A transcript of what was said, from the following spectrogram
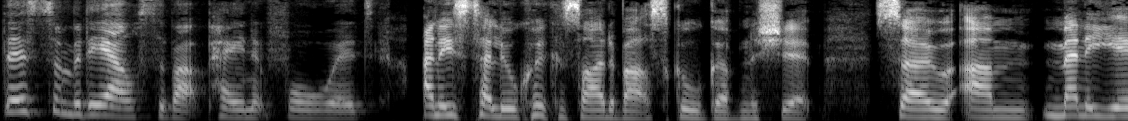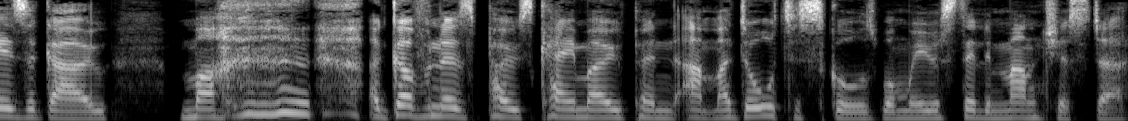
There's somebody else about paying it forward. I need to tell you a quick aside about school governorship. So, um, many years ago, my a governor's post came open at my daughter's schools when we were still in Manchester,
